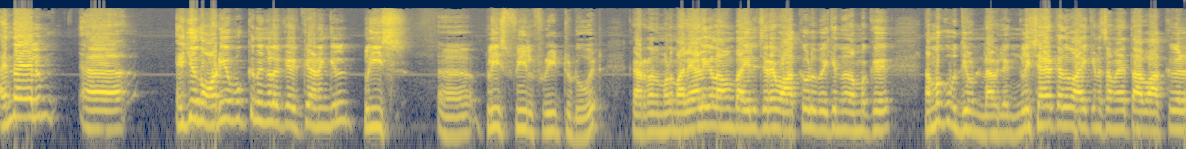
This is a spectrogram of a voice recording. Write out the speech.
എന്തായാലും എനിക്കൊന്ന് ഓഡിയോ ബുക്ക് നിങ്ങൾ കേൾക്കുകയാണെങ്കിൽ please please feel free to do it കാരണം നമ്മൾ മലയാളികളാകുമ്പോൾ അതിൽ ചെറിയ വാക്കുകൾ ഉപയോഗിക്കുന്നത് നമുക്ക് നമുക്ക് ബുദ്ധിമുട്ടുണ്ടാവില്ല. ഇംഗ്ലീഷുകാർക്ക് അത് വായിക്കുന്ന സമയത്ത് ആ വാക്കുകൾ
